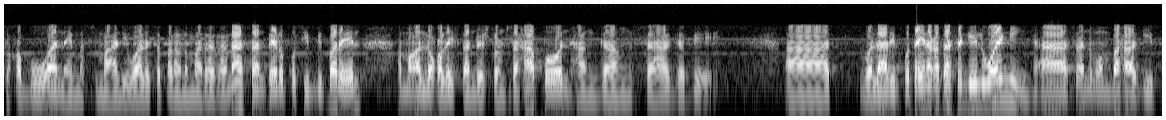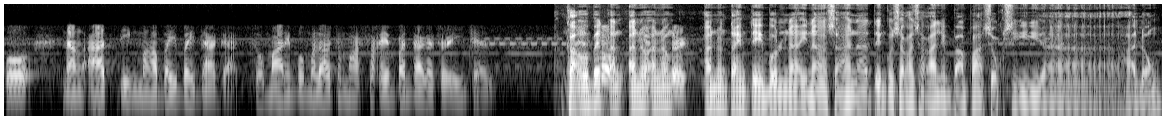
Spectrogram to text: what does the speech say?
sa kabuuan ay mas maaliwala sa panahon na mararanasan pero posible pa rin ang mga localized thunderstorms sa hapon hanggang sa gabi. At wala rin po tayo nakataas sa gale warning ah, sa anumang bahagi po ng ating mga baybay dagat. So maaaring po malawat yung mga sasakyan pandagat, Sir Angel. Kaobet, an- ano, Yes anong, sir. anong timetable na inaasahan natin kung sakasakaling papasok si ah, Halong?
